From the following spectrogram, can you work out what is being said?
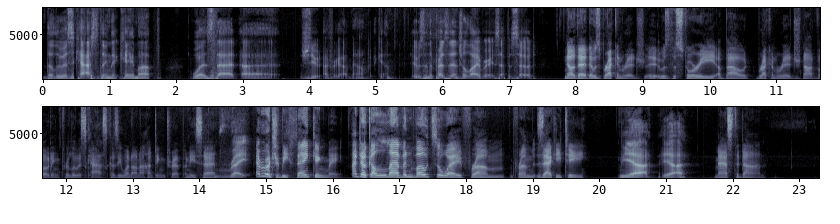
the Lewis Cass thing that came up was that uh, shoot, I forgot now again. It was in the presidential libraries episode. No, that that was Breckinridge. It was the story about Breckinridge not voting for Lewis Cass because he went on a hunting trip, and he said, Right. "Everyone should be thanking me. I took 11 votes away from from Zachy T, Yeah. Yeah. Mastodon."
